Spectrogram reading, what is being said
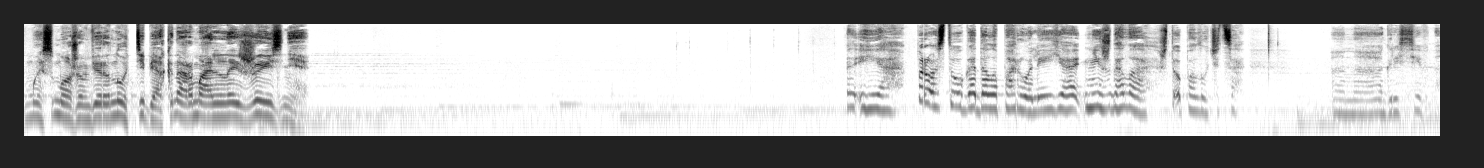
Мы сможем вернуть тебя к нормальной жизни. Я просто угадала пароль, и я не ждала, что получится. Она агрессивна.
